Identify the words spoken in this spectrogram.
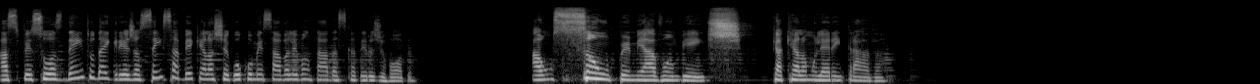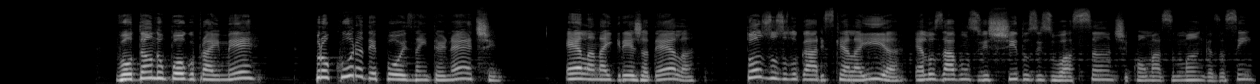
as pessoas dentro da igreja, sem saber que ela chegou, começavam a levantar das cadeiras de roda. A unção permeava o ambiente que aquela mulher entrava. Voltando um pouco para a Aimee, procura depois na internet, ela na igreja dela, todos os lugares que ela ia, ela usava uns vestidos esvoaçantes, com umas mangas assim,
